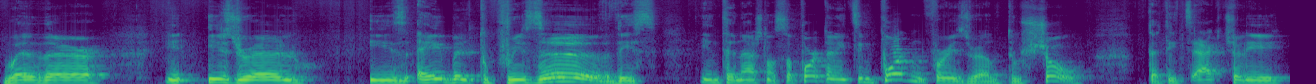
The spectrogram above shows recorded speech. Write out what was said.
whether Israel is able to preserve this international support. And it's important for Israel to show that it's actually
